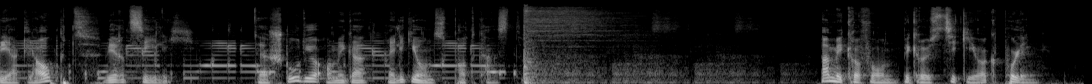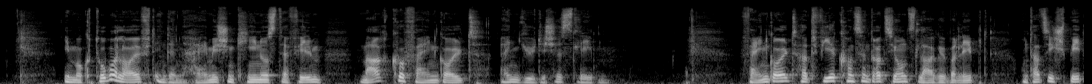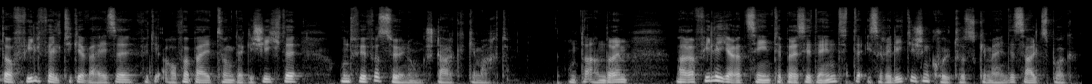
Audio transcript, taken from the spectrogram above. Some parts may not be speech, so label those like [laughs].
Wer glaubt, wird selig. Der Studio Omega Religionspodcast. Am Mikrofon begrüßt sie Georg Pulling. Im Oktober läuft in den heimischen Kinos der Film Marco Feingold Ein jüdisches Leben. Feingold hat vier Konzentrationslager überlebt und hat sich später auf vielfältige Weise für die Aufarbeitung der Geschichte und für Versöhnung stark gemacht. Unter anderem war er viele Jahrzehnte Präsident der israelitischen Kultusgemeinde Salzburg.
